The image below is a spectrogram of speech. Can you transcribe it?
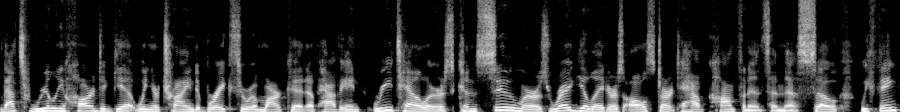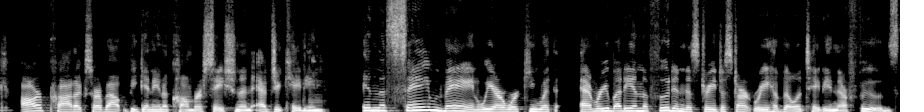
that's really hard to get when you're trying to break through a market of having retailers, consumers, regulators all start to have confidence in this. So we think our products are about beginning a conversation and educating in the same vein, we are working with everybody in the food industry to start rehabilitating their foods.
